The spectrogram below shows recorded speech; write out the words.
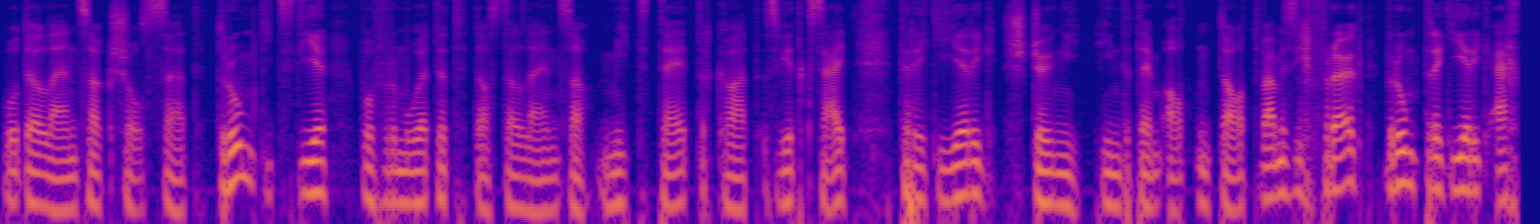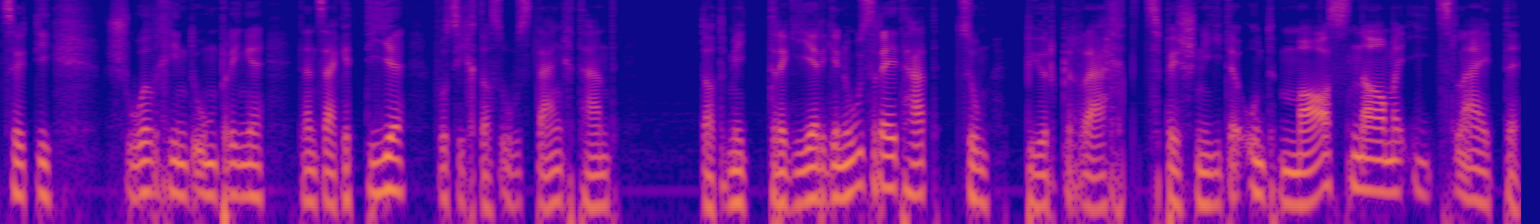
wo der Lanza geschossen hat. Darum gibt es die, die vermuten, dass der Lanza Mittäter hat. Es wird gesagt, die Regierung stönge hinter dem Attentat. Wenn man sich fragt, warum die Regierung echt sollte Schulkind umbringen, dann sagen die, die sich das ausdenkt haben, damit die Regierung eine Ausrede hat, zum Bürgerrecht zu beschneiden und Maßnahmen einzuleiten.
